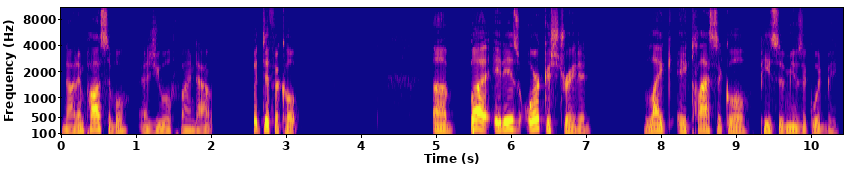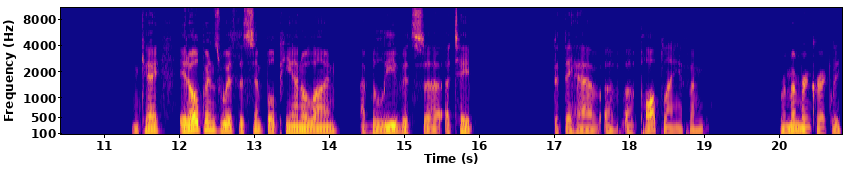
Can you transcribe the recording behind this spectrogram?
Not impossible, as you will find out, but difficult. Uh, but it is orchestrated like a classical piece of music would be. Okay. It opens with a simple piano line. I believe it's uh, a tape that they have of, of Paul playing, if I'm remembering correctly,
